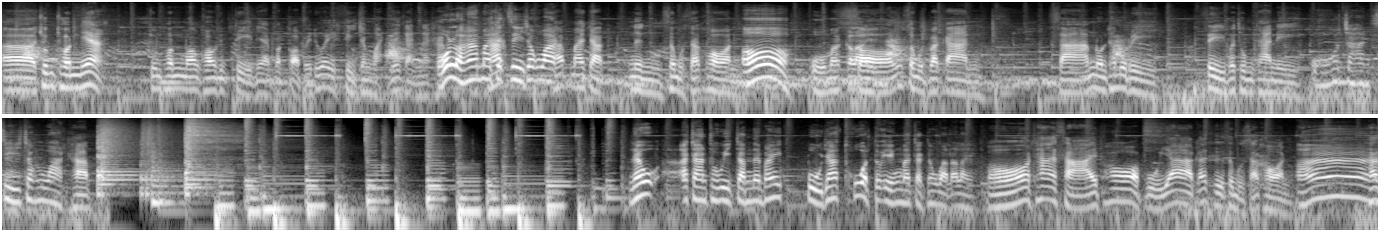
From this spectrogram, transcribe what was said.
เอ่อชุมชนเนี่ย ชุมชนมองคลอง 14 เนี่ยประกอบไปด้วย 4 จังหวัดด้วยกันนะครัโอ้เหรอฮะ มาจาก 4 จังหวัดครับมาจาก 1 สมุทรสาครอ๋อโอ้มาไกล2สมุทรปราการ 3 นนทบุรี 4ปทุมธานี โอ้อาจารย์สี่จังหวัดครับ แล้วอาจารย์ทวีจำได้ไหมปู่ย่าทวดตัวเองมาจากจังหวัดอะไรอ๋อ ถ้าสายพ่อปู่ย่าก็คือสมุทรสาคร อ่าถ้า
